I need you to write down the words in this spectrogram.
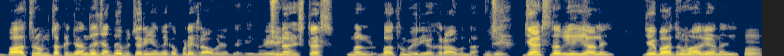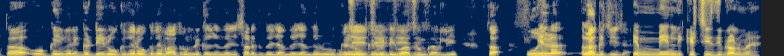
ਬਾਥਰੂਮ ਤੱਕ ਜਾਂਦੇ ਜਾਂਦੇ ਵਿਚਾਰੀਆਂ ਦੇ ਕੱਪੜੇ ਖਰਾਬ ਹੋ ਜਾਂਦੇ ਕਈ ਵਾਰੀ। ਇੰਨਾ ਸਟ੍ਰੈਸ ਨਾਲ ਬਾਥਰੂਮ ਏਰੀਆ ਖਰਾਬ ਹੁੰਦਾ। ਜੀ। ਜੈਂਟਸ ਦਾ ਵੀ ਇਹੀ ਹਾਲ ਹੈ ਜੀ। ਜੇ ਬਾਥਰੂਮ ਆ ਗਿਆ ਨਾ ਜੀ ਤਾਂ ਉਹ ਕਈ ਵਾਰੀ ਗੱਡੀ ਰੋਕਦੇ ਰੋਕਦੇ ਬਾਥਰੂਮ ਨਿਕਲ ਜਾਂਦਾ ਜੀ। ਸੜਕ ਤੇ ਜਾਂਦੇ ਜਾਂਦੇ ਉਹਨੂੰ ਰੁਕੇ ਕੇ ਗੱਡੀ ਬਾਥਰੂਮ ਕਰ ਲਈਏ। ਤਾਂ ਉਹ ਜਿਹੜਾ ਅਲੱਗ ਚੀਜ਼ ਹੈ। ਇਹ ਮੇਨਲੀ ਕਿਸ ਚੀਜ਼ ਦੀ ਪ੍ਰੋਬਲਮ ਹੈ?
